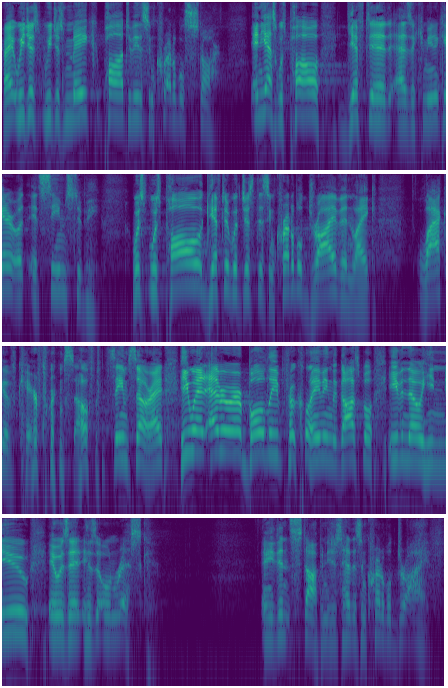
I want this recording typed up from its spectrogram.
right, we just, we just make Paul out to be this incredible star. And yes, was Paul gifted as a communicator? It seems to be. Was, was Paul gifted with just this incredible drive and like lack of care for himself? It seems so, right? He went everywhere boldly proclaiming the gospel, even though he knew it was at his own risk. And he didn't stop, and he just had this incredible drive.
